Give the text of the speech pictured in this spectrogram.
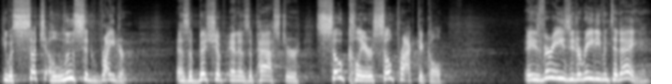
he was such a lucid writer as a bishop and as a pastor, so clear, so practical. And he's very easy to read even today,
